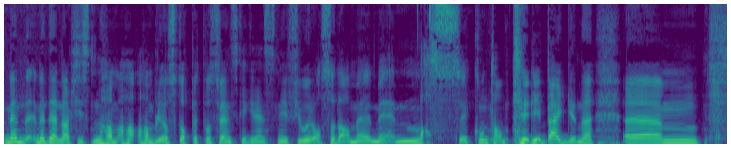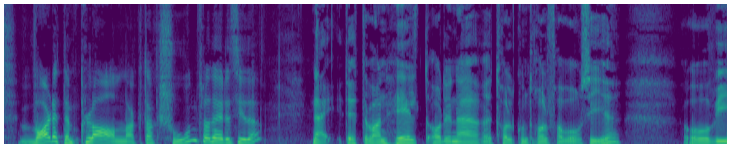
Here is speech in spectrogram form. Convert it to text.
men, men, denne artisten han, han, ble jo stoppet på svenskegrensen i fjor, også da med, med masse kontanter i bagene. Um, var dette en planlagt aksjon fra deres side? Nei, dette var en helt ordinær tollkontroll fra vår side. Og vi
